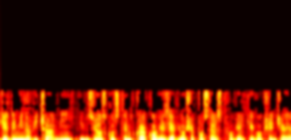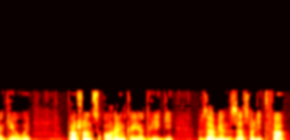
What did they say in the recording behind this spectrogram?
Giedyminowiczami i w związku z tym w Krakowie zjawiło się poselstwo wielkiego księcia Jagiełły, prosząc o rękę Jadwigi, w zamian za co Litwa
